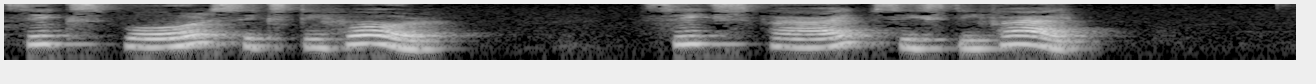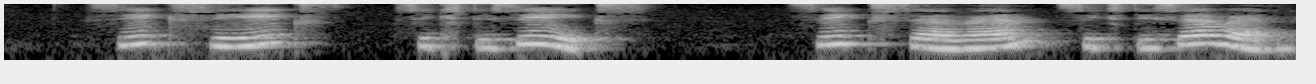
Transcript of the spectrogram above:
six four sixty four. six five sixty five. six six sixty six six seven sixty seven,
